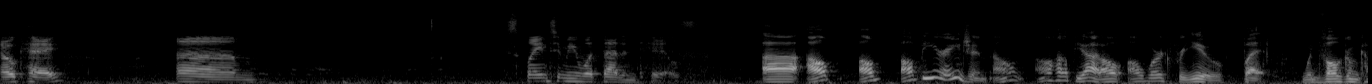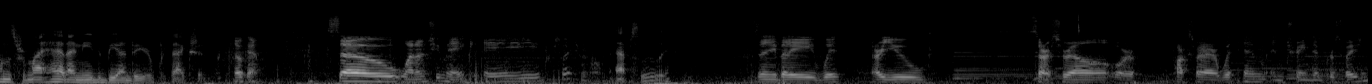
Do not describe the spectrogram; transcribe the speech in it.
Okay. Um, explain to me what that entails. Uh, I'll I'll I'll be your agent. I'll I'll help you out. I'll I'll work for you. But when Volgrim comes for my head, I need to be under your protection. Okay. So why don't you make a persuasion roll? Absolutely. Does anybody with are you Sarcerel or Foxfire with him and trained in persuasion?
